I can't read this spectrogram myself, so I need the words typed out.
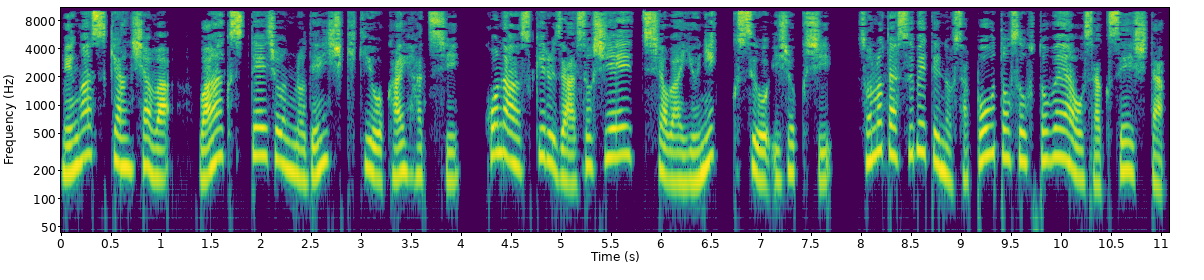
メガスキャン社はワークステーションの電子機器を開発し、コナースケルザアソシエイツ社はユニックスを移植し、その他すべてのサポートソフトウェアを作成した。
